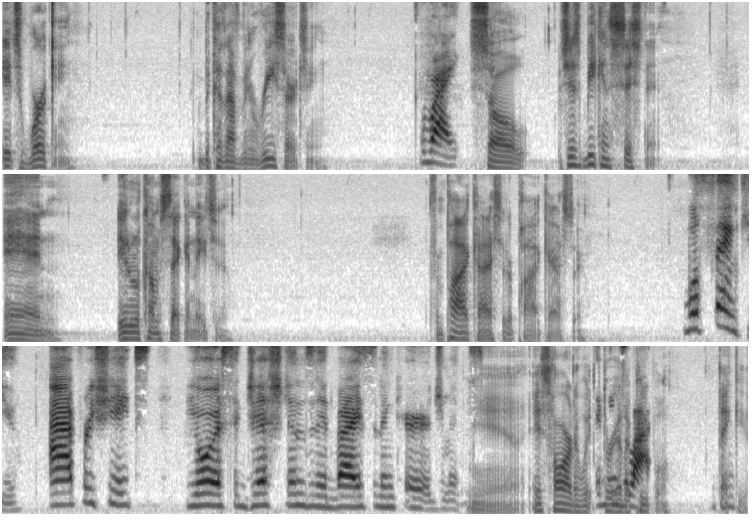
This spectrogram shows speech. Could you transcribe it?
it's working because I've been researching. right. So just be consistent, and it'll come second nature. From podcaster to podcaster. Well, thank you. I appreciate your suggestions and advice and encouragement. Yeah, it's harder with It three other people. Thank you.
